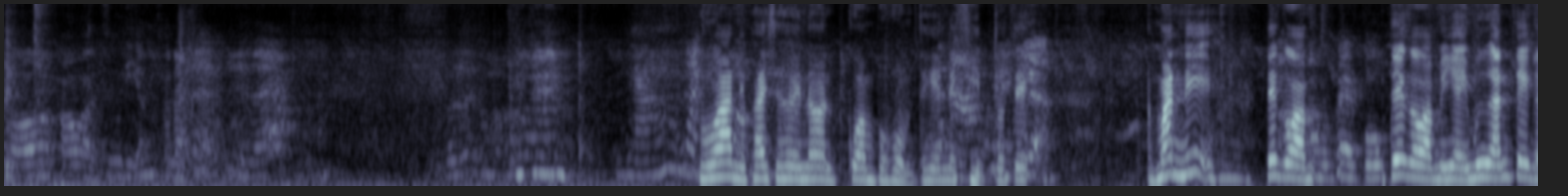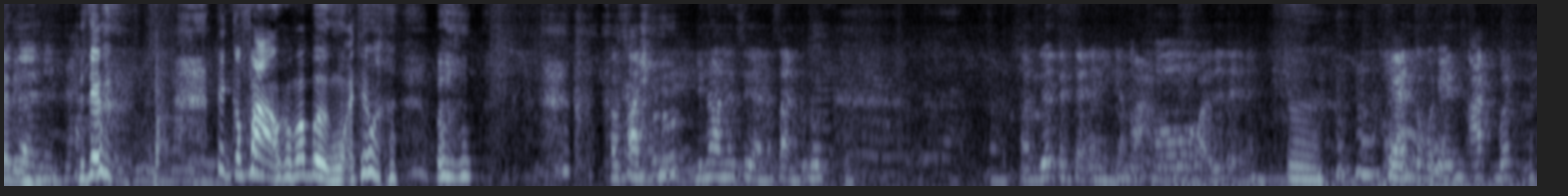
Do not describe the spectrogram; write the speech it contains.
เขาเขาอะเลี้ยงก็ได้เมื่อวานนี่ไพ่เฮยนอนกวมผ้าห่มแต่เห็นในคลิปตัวเต็ก มันนี่เต็กก็ว่าเอาแพร่ปุ๊บเต็กก็ว่ามีใหญ่มืออันเต็กก็ดิเต็กเต็กก็ฝ่าวเขามาเบิ่งว่าเต็กว่าเขาสั่นกุดุดอยู่นอนในเสือนะสั่นกุดุดอ่าสั่นเลือดแต่อันนี้ยังหลังปล่อยเลือดแต่เนี่ยเออแขนกับเห็นอัดเบิดเลย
